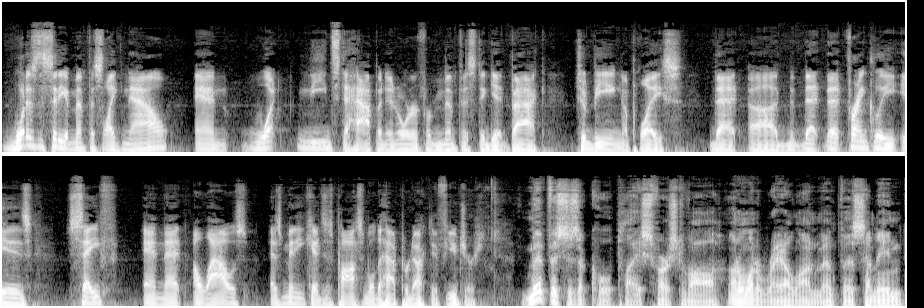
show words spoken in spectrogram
What is the city of Memphis like now, and what needs to happen in order for Memphis to get back to being a place that uh, that that frankly is safe and that allows as many kids as possible to have productive futures? Memphis is a cool place. First of all, I don't want to rail on Memphis. I mean,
